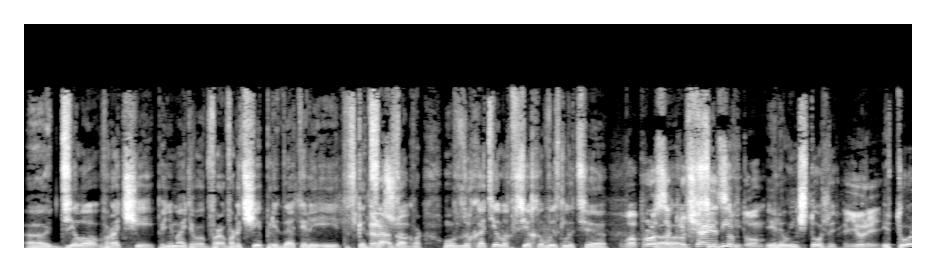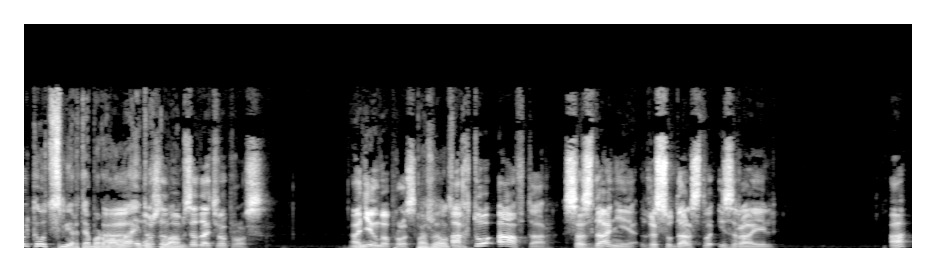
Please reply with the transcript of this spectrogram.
э, дело врачей, понимаете, врачей-предателей и, так сказать, Хорошо. заговор. Он же хотел их всех выслать э, Вопрос заключается в, Сибирь, в том... Или уничтожить. Юрий. И только вот смерть оборвала а этот можно план. вам задать вопрос? Один ну, вопрос. Пожалуйста. А кто автор создания государства Израиль? А?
